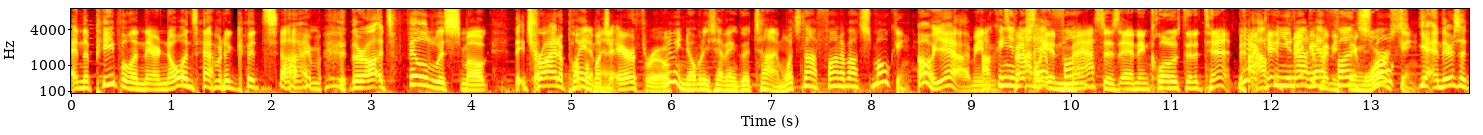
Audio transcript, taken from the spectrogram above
And the people in there, no one's having a good time. They're all it's filled with smoke. They try to pump Wait a, bunch of minute. air What do through. you mean nobody's having a good time? What's not fun about smoking? Oh yeah, I mean, How can you not Especially have in fun? masses and enclosed in a tent. I how can't can you think not of have fun anything worse. smoking? Yeah, and there's a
